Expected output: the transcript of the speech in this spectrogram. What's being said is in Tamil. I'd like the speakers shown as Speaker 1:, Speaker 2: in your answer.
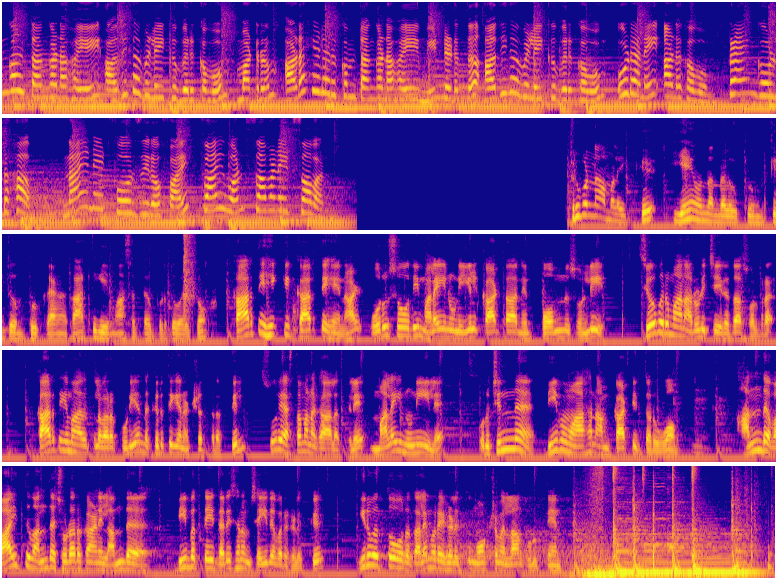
Speaker 1: உங்கள் தங்க நகையை அதிக விலைக்கு விற்கவும் மற்றும் அடகில் இருக்கும் தங்க நகையை மீட்டெடுத்து அதிக விலைக்கு விற்கவும் உடனே அணுகவும். Prime gold hub nine eight four zero five five one seven eight seven
Speaker 2: திருவண்ணாமலைக்கு ஏன் வந்து அந்த அளவுக்கு முக்கியத்துவம் கொடுக்குறாங்க? கார்த்திகை மாசத்தை பொறுத்த வரைக்கும்
Speaker 3: கார்த்திகைக்கு கார்த்திகை நாள் ஒரு சோதி மலை நுனியில் காட்டா நிற்போம்னு சொல்லி சிவபெருமான் அருளி செய்ததா சொல்றார். கார்த்திகை மாதத்துல வரக்கூடிய அந்த கிருத்திகை நட்சத்திரத்தில் சூரிய அஸ்தமன காலத்திலே மலை நுனியில ஒரு சின்ன தீபமாக நாம் காட்டித் தருவோம். அந்த வாய்த்து வந்த சுடர்காணில் அந்த தீபத்தை தரிசனம் செய்தவர்களுக்கு இருபத்தோரு தலைமுறைகளுக்கு மோட்சம் எல்லாம் கொடுத்தேன்.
